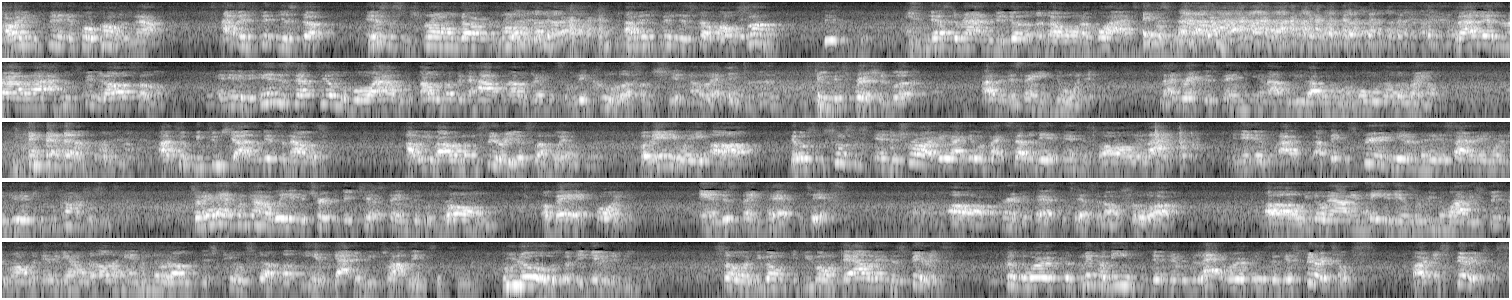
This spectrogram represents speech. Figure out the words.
or you can spit it in four corners. Now, I've been spitting this stuff. This is some strong dark rum. I've been spitting this stuff all summer and around and developed a dog on a quiet taste. but I messed around and I was spending it all summer. And then at the end of September, boy, I was I was up in the house and I was drinking some liquor or some shit, and I was like, the expression, but I said, this ain't doing it. And I drank this thing here, and I believe I was on a whole other realm. I took me two shots of this, and I was, I believe I was on Syria somewhere. But anyway, uh, there was some sisters in Detroit. They were like it was like seven day Adventists for all their life. And then if, I, I think the spirit hit them, and they decided they wanted to get into some consciousness. So they had some kind of way in the church that they test things that was wrong or bad for you. And this thing passed the test. Uh, apparently passed the test and all. So uh, uh, we know down in Haiti there's a reason why they spit the wrong, but then again on the other hand, we know that all the distilled stuff up here has got to be tropic. Who knows what they're giving the people? So if you're going if you're to dabble in the spirits, because the word because liquor means the, the, Latin word is spiritus or spiritus.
